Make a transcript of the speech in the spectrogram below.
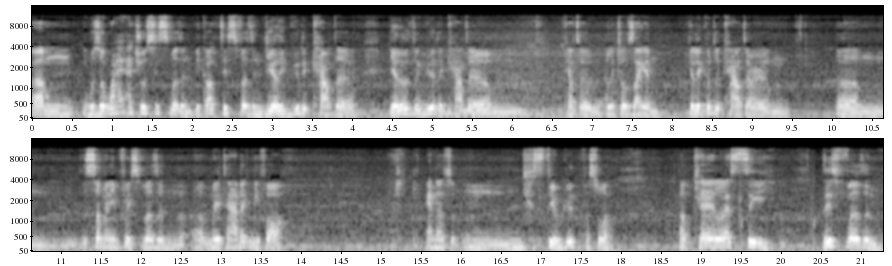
Um was why I chose this version because this version really good to counter really good to counter um, counter electro giant really good to counter um, um, so many first version uh, meta deck before and uh, mm, still good for sure. Okay let's see. This version.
